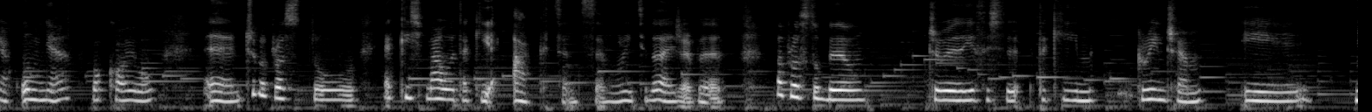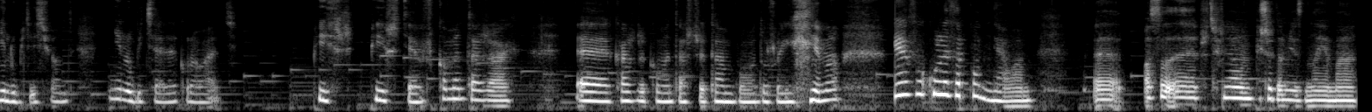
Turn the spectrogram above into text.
jak u mnie w pokoju, czy po prostu jakiś mały taki akcent sobie wolicie dodać, żeby po prostu był, czy jesteście takim Grinchem i nie lubicie świąt, nie lubicie dekorować. Pisz, piszcie w komentarzach. E, każdy komentarz czytam, bo dużo ich nie ma. Ja w ogóle zapomniałam. E, oso- e, przed chwilą pisze do mnie znajoma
